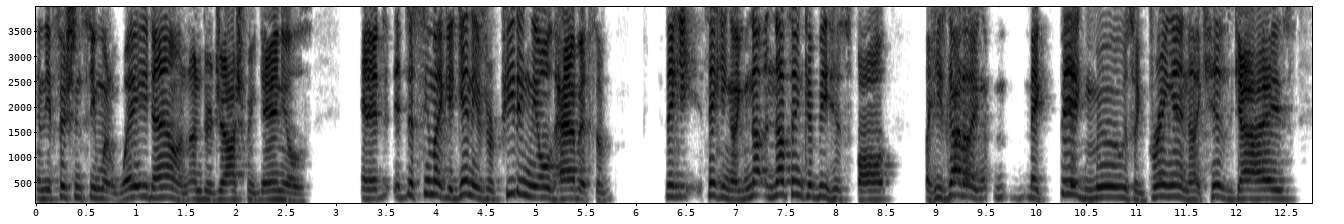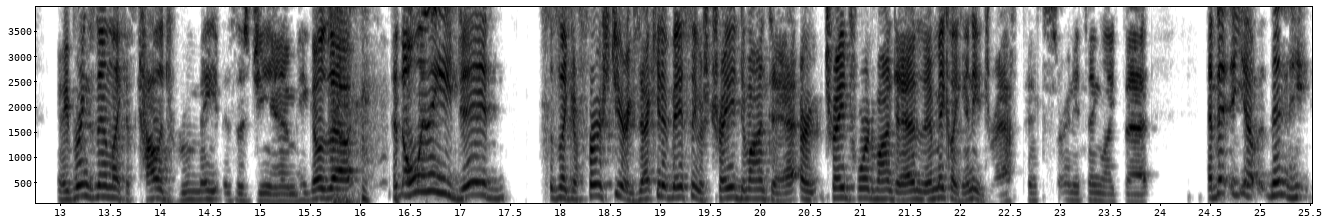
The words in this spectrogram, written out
and the efficiency went way down under Josh McDaniels. And it, it just seemed like again he was repeating the old habits of thinking, thinking like no, nothing could be his fault. Like he's got to like make big moves, like bring in like his guys, and he brings in like his college roommate as his GM. He goes out. and the only thing he did was like a first year executive. Basically, was trade Devonta or trade for Davante Adams. They didn't make like any draft picks or anything like that. And then you know, then he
